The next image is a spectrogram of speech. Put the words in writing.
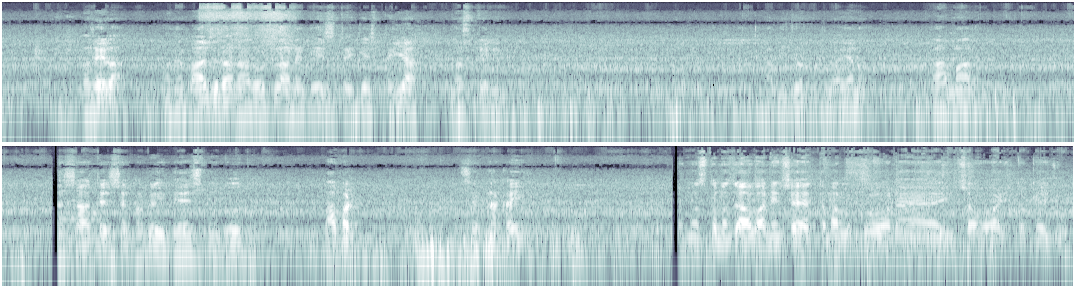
ભરેલા અને બાજરાના રોટલાને દેશ થઈ ગેસ તૈયાર મસ્તીની આ બીજો રોટલો એનો, આ મારો. સાથે છે ભગડી ભેંસનું દૂધ, પાપડ. શેકના ખાઈ. મસ્ત મજા આવવાની છે, તમારા લોકોને ઈચ્છા હોય તો કહેજો.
